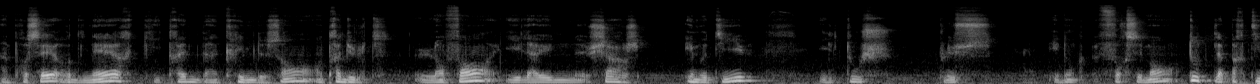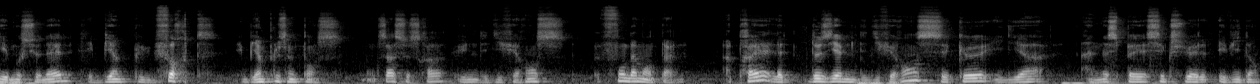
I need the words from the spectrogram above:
un procès ordinaire qui traite d'un crime de sang entre adultes. L'enfant, il a une charge émotive, il touche plus, et donc forcément, toute la partie émotionnelle est bien plus forte et bien plus intense. Donc ça, ce sera une des différences fondamentales. Après, la deuxième des différences, c'est qu'il y a un aspect sexuel évident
